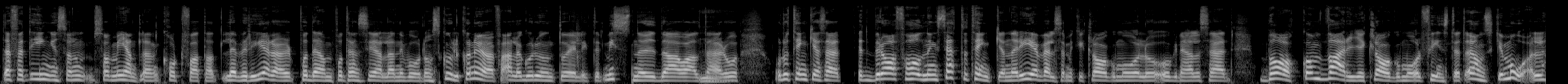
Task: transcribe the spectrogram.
Därför att det är ingen som, som egentligen kortfattat levererar på den potentiella nivå de skulle kunna göra, för alla går runt och är lite missnöjda och allt mm. det här. Mm. Och, och då tänker jag så här, ett bra förhållningssätt att tänka när det är väldigt mycket klagomål och, och gnäll, så här, bakom varje klagomål finns det ett önskemål.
